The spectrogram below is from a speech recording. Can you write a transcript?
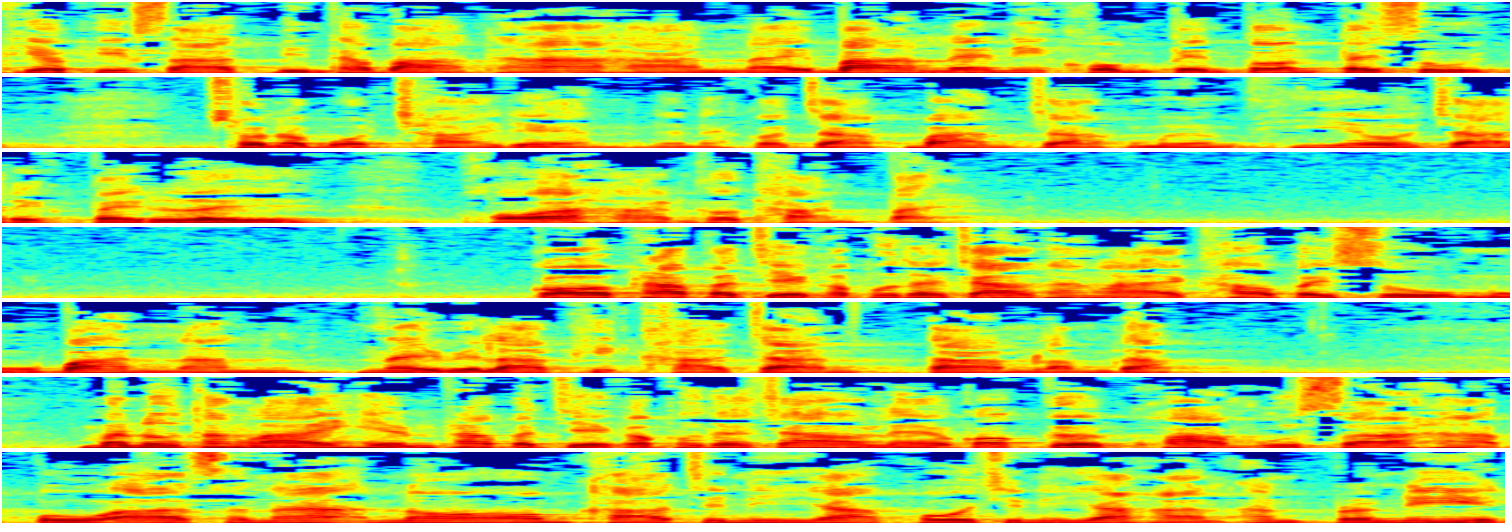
เที่ยวพิกษาบินทบาทหาอาหารในบ้านและนิคมเป็นต้นไปสู่ชนบทชายแดนเนี่ยนะก็จากบ้านจากเมืองเที่ยวจาริกไปเรื่อย ขออาหารเขาทานไป ก็พระประเจกพระพุทธเจ้าทั้งหลายเข้าไปสู่หมู่บ้านนั้น ในเวลาพิกขาจารตามลำดับ มนุษย์ทั้งหลายเห็นพระประเจกพระพุทธเจ้าแล้วก็เกิดความอุตสาหะปูอาสนะน้อมขาชนิยะโภชนิยาหารอันประณีต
